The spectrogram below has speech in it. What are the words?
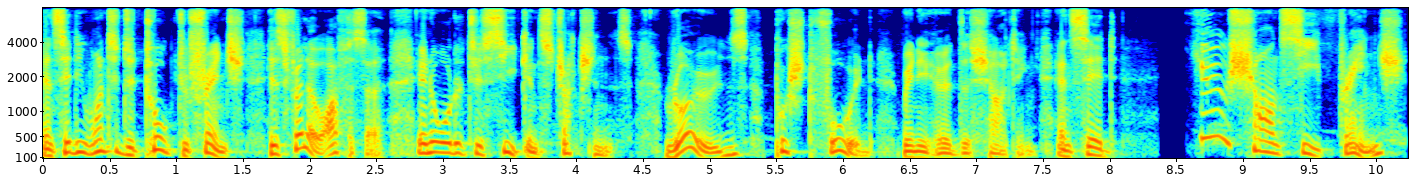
and said he wanted to talk to French, his fellow officer, in order to seek instructions. Rhodes pushed forward when he heard the shouting and said, You shan't see French.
